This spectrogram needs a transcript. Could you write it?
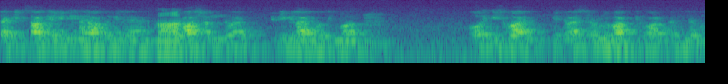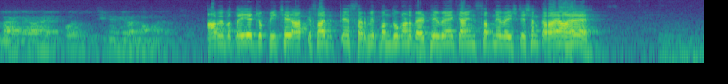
चिकित्सा के भी तीन हज़ार मिले हैं। हाँ। राशन जो है फ्री मिला है दो तीन बार। और इस बार ये जो है श्रम विभाग के द्वारा से मुझे बुलाया गया है और सूची में मेरा नाम आया आप बताइए जो पीछे आपके साथ जितने श्रमिक बंधुगण बैठे हुए हैं क्या इन सबने रजिस्ट्रेशन कराया है हाँ सर इनका रजिस्ट्रेशन हुआ है और जो है आपकी बात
